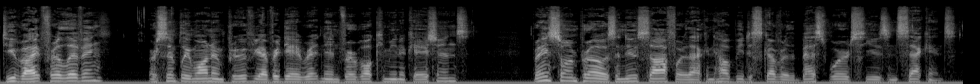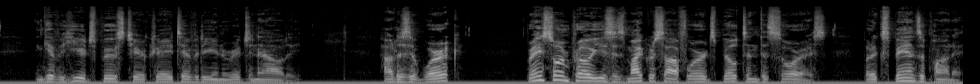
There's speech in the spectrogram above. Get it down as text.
Do you write for a living? Or simply want to improve your everyday written and verbal communications? Brainstorm Pro is a new software that can help you discover the best words to use in seconds and give a huge boost to your creativity and originality. How does it work? Brainstorm Pro uses Microsoft Word's built-in thesaurus, but expands upon it,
